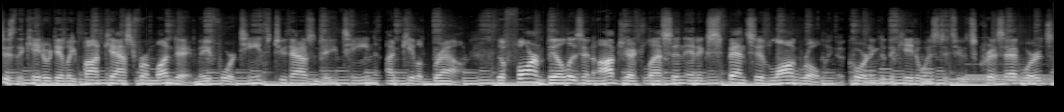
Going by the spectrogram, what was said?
is the Cato Daily Podcast for Monday, May 14th, 2018. I'm Caleb Brown. The Farm Bill is an object lesson in expensive log rolling. According to the Cato Institute's Chris Edwards,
